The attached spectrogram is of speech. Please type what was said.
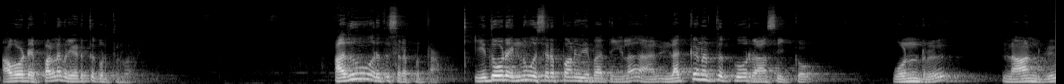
அவருடைய பல்லவர் எடுத்து கொடுத்துருவார். அதுவும் ஒரு சிறப்பு தான். இதோட இன்னும் ஒரு சிறப்பானது பார்த்தீங்களா? லக்கணத்துக்கோ ராசிக்கோ ஒன்று நான்கு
